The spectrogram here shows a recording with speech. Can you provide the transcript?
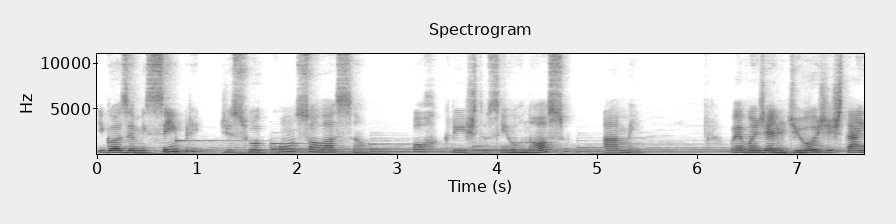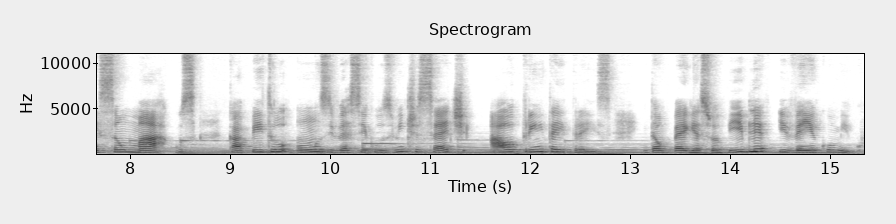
e gozemos sempre de Sua consolação. Por Cristo, Senhor nosso. Amém. O Evangelho de hoje está em São Marcos, capítulo 11, versículos 27 ao 33. Então pegue a sua Bíblia e venha comigo.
